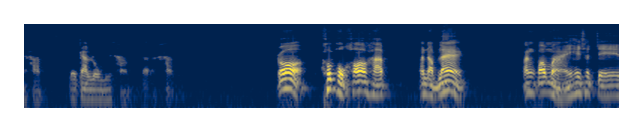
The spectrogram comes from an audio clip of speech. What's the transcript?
นะครับ ในการลงมือทำแต่ละครั้ง ก็ครบ6ข้อครับ อันดับแรก ตั้งเป้าหมายให้ชัดเจน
